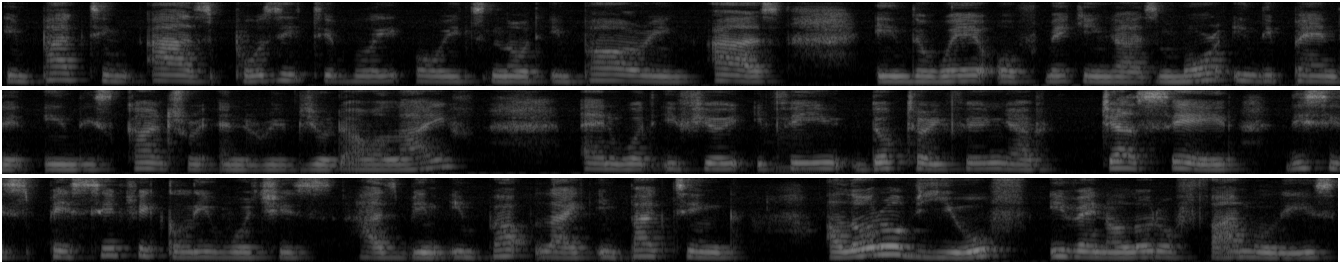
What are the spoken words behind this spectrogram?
impacting us positively or it's not empowering us in the way of making us more independent in this country and rebuild our life. And what if you if mm. you, dr if you have just said this is specifically what is has been impact like impacting a lot of youth, even a lot of families,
